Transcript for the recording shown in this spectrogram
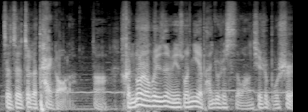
这这这个太高了。啊，很多人会认为说涅槃就是死亡，其实不是。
